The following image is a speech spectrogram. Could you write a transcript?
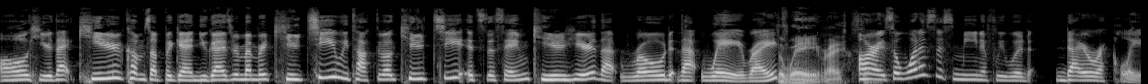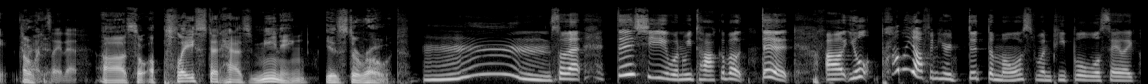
Oh, here that kir comes up again. You guys remember kirchi? We talked about kirchi. It's the same kir here, that road, that way, right? The way, right? All right. So what does this mean if we would directly translate it? Uh, so, a place that has meaning is the road. Mm, so that 뜻이, when we talk about 뜻, uh, you'll probably often hear 뜻 the most when people will say like,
